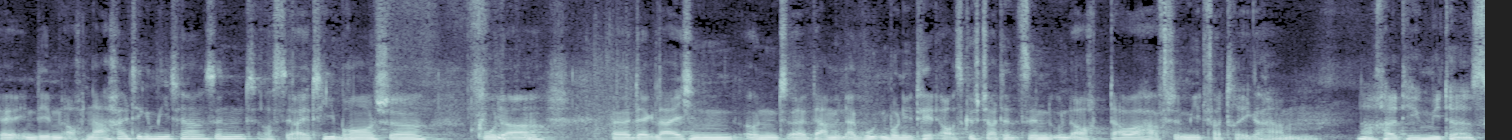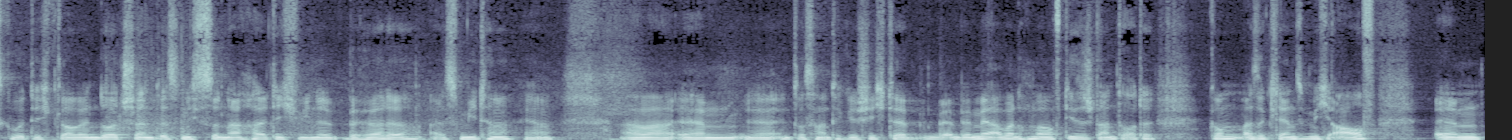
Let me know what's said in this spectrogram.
äh, in denen auch nachhaltige Mieter sind, aus der IT-Branche oder äh, dergleichen und äh, damit einer guten Bonität ausgestattet sind und auch dauerhafte Mietverträge haben. Nachhaltige Mieter ist gut. Ich glaube, in Deutschland ist nicht so nachhaltig wie eine Behörde als Mieter. Ja, aber ähm, interessante Geschichte. Wenn wir aber nochmal auf diese Standorte kommen, also klären Sie mich auf. Ähm,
